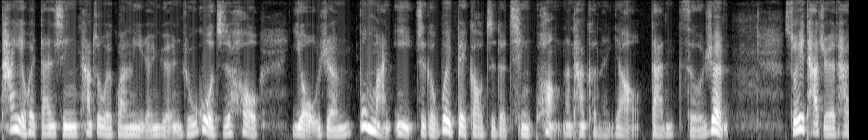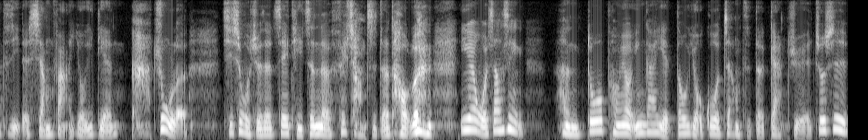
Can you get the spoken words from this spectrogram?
他也会担心，他作为管理人员，如果之后有人不满意这个未被告知的情况，那他可能要担责任。所以他觉得他自己的想法有一点卡住了。其实我觉得这一题真的非常值得讨论，因为我相信很多朋友应该也都有过这样子的感觉，就是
